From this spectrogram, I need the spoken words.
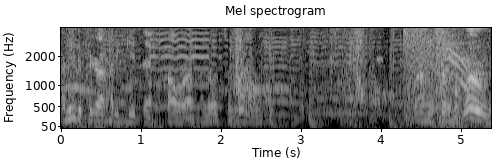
I need to figure out how to get that power up. I know it's around. Around here somewhere. Whoa!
